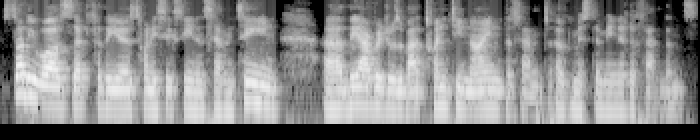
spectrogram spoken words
study was that for the years 2016 and 17, uh, the average was about 29% of misdemeanor defendants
